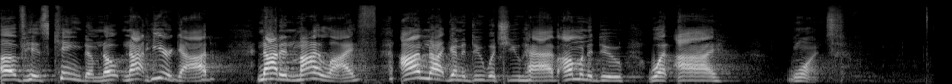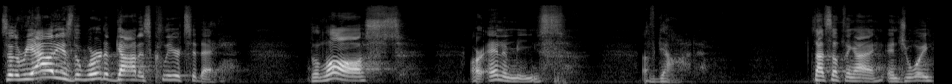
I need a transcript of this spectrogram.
of his kingdom. Nope, not here, God. Not in my life. I'm not going to do what you have. I'm going to do what I want. So the reality is the word of God is clear today. The lost are enemies of God. It's not something I enjoy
